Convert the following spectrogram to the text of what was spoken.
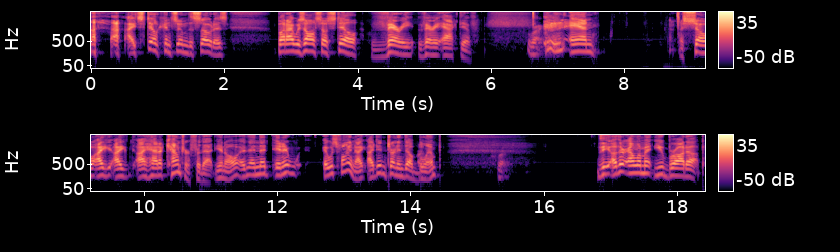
I still consume the sodas, but I was also still very, very active. Right. and so I, I, I had a counter for that, you know, and, and, that, and it, it was fine. I, I didn't turn into a blimp. Right. The other element you brought up,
